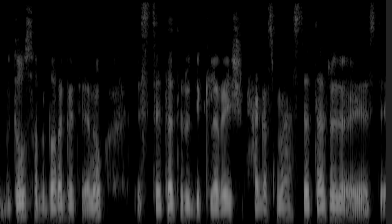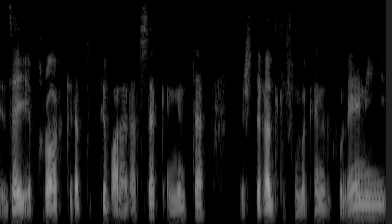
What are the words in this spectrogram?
بتوصل لدرجة يعني statutory declaration حاجة اسمها زي إقرار كده بتكتبه على نفسك إن أنت اشتغلت في المكان الفلاني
